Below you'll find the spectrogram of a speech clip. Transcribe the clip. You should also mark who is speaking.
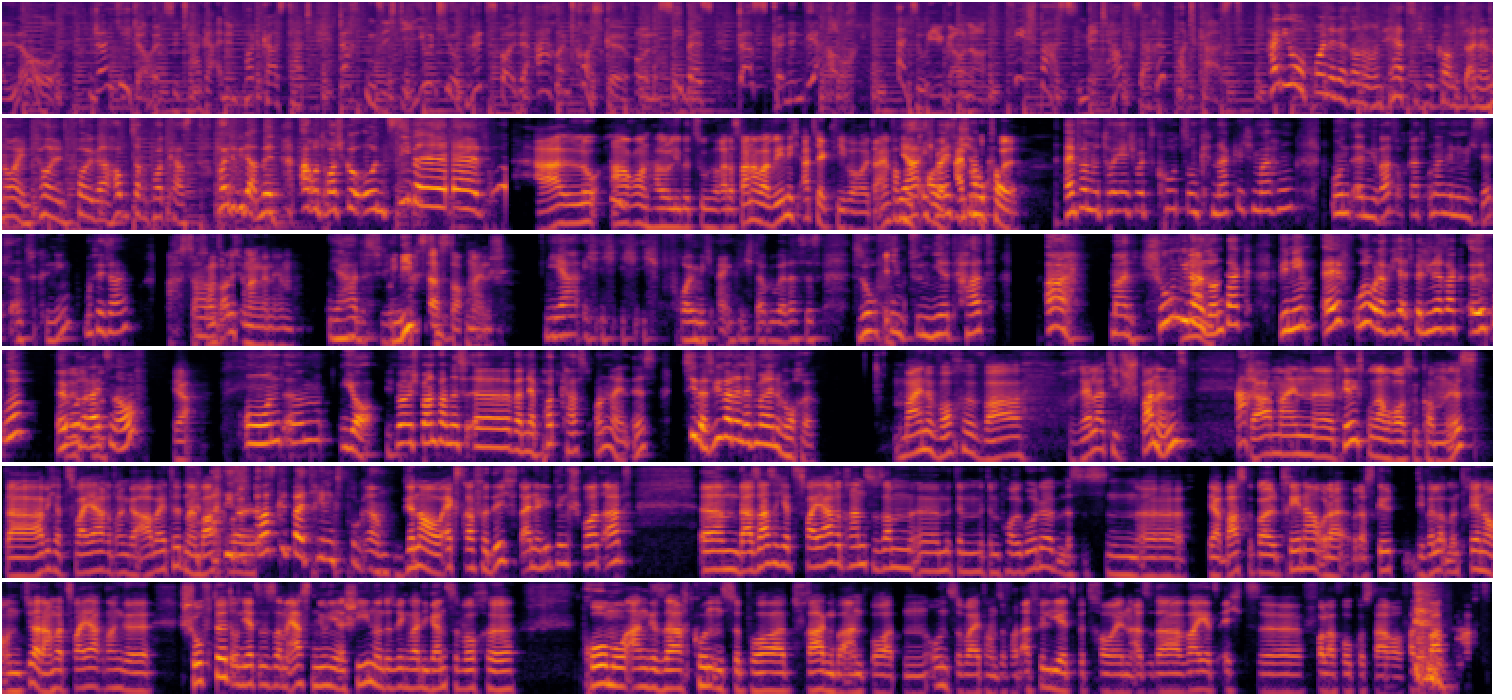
Speaker 1: Hallo! Da jeder heutzutage einen Podcast hat, dachten sich die YouTube-Witzbolde Aaron Troschke und Siebes, das können wir auch. Also ihr Gauner, viel Spaß mit Hauptsache Podcast.
Speaker 2: Heidi ho, Freunde der Sonne und herzlich willkommen zu einer neuen, tollen Folge Hauptsache Podcast. Heute wieder mit Aaron Troschke und Siebes.
Speaker 3: Hallo Aaron, hallo liebe Zuhörer. Das waren aber wenig Adjektive heute. Einfach
Speaker 2: Ja,
Speaker 3: nur
Speaker 2: ich
Speaker 3: toll.
Speaker 2: weiß, ich
Speaker 3: Einfach
Speaker 2: hab-
Speaker 3: nur toll.
Speaker 2: Einfach nur ja, ich wollte es kurz und knackig machen und äh, mir war es auch gerade unangenehm, mich selbst anzukündigen, muss ich sagen.
Speaker 3: Ach, ist doch
Speaker 2: Aber-
Speaker 3: sonst auch nicht unangenehm.
Speaker 2: Ja,
Speaker 3: Du
Speaker 2: deswegen.
Speaker 3: liebst das doch, Mensch.
Speaker 2: Ja, ich, ich, ich, ich freue mich eigentlich darüber, dass es so
Speaker 3: Ich-
Speaker 2: funktioniert hat. Ah, Mann, schon wieder
Speaker 3: Mann.
Speaker 2: Sonntag. Wir nehmen 11 Uhr oder wie ich als Berliner sage, 11 Uhr, 11 Uhr 13 auf.
Speaker 3: Ja.
Speaker 2: Und ähm, ja, ich bin mal gespannt, wann, es, äh, wann der Podcast online ist. Siebers, wie war denn erstmal deine Woche?
Speaker 3: Meine Woche war relativ spannend,
Speaker 2: Ach.
Speaker 3: da mein äh, Trainingsprogramm rausgekommen ist. Da habe ich ja zwei Jahre dran gearbeitet. Mein
Speaker 2: Ach, dieses
Speaker 3: Basketball,
Speaker 2: Basketball-Trainingsprogramm.
Speaker 3: genau, extra für dich, deine Lieblingssportart. Ähm, da saß ich jetzt zwei Jahre dran, zusammen äh, mit, dem, mit dem Paul Gode. Das ist ein äh, ja, Basketball-Trainer oder, oder Skill-Development-Trainer. Und ja, da haben wir zwei Jahre dran geschuftet und jetzt ist es am 1. Juni erschienen und deswegen war die ganze Woche Promo angesagt, Kundensupport, Fragen beantworten und so weiter und so fort, Affiliates betreuen. Also da war jetzt echt äh, voller Fokus darauf. Hat Spaß gemacht.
